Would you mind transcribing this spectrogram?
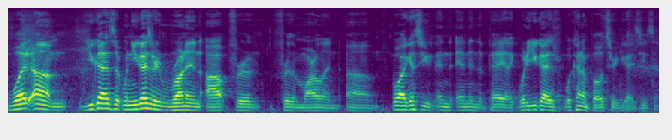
What um you guys when you guys are running out for for the Marlin, um well I guess you and, and in the bay, like what do you guys what kind of boats are you guys using?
